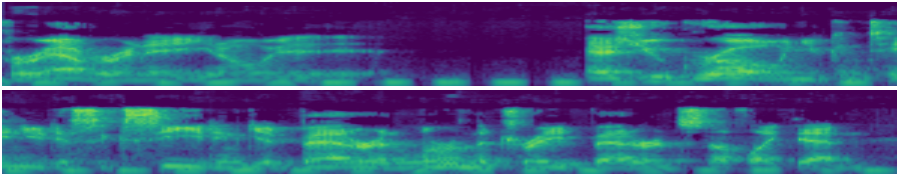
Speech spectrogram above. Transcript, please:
forever. And it, you know, it, as you grow and you continue to succeed and get better and learn the trade better and stuff like that, and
